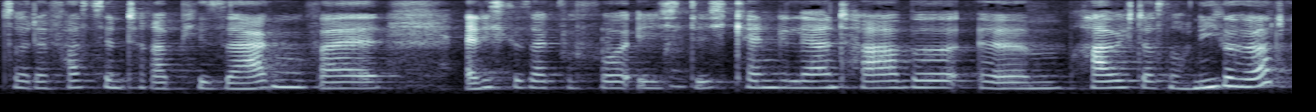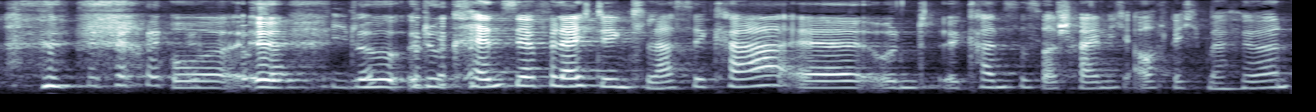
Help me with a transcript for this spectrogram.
zu der Faszientherapie sagen, weil ehrlich gesagt, bevor ich dich kennengelernt habe, ähm, habe ich das noch nie gehört. oh, äh, du, du, kennst ja vielleicht den Klassiker äh, und kannst es wahrscheinlich auch nicht mehr hören.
